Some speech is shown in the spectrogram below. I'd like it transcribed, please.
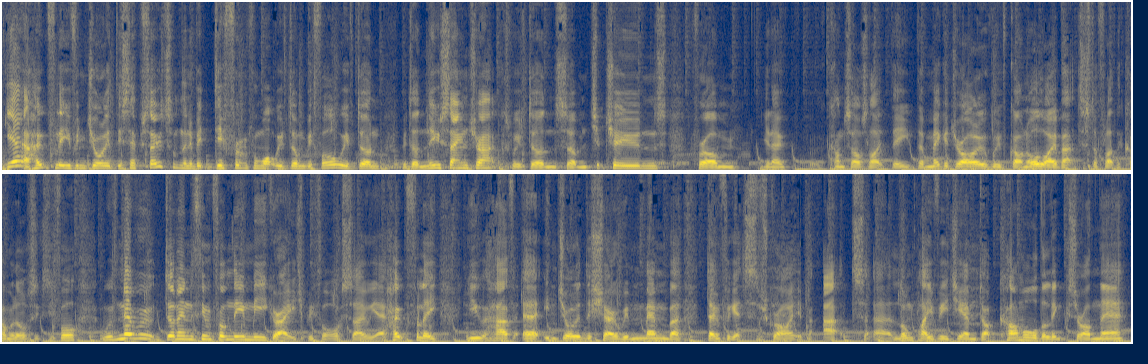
yeah, hopefully you've enjoyed this episode, something a bit different from what we've done before. We've done we've done new soundtracks, we've done some chip tunes from you know consoles like the the Mega Drive. We've gone all the way back to stuff like the Commodore 64. We've never done anything from the Amiga age before, so yeah, hopefully you have uh, enjoyed the show. Remember, don't forget to subscribe at uh, longplayvgm.com. All the links are on there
